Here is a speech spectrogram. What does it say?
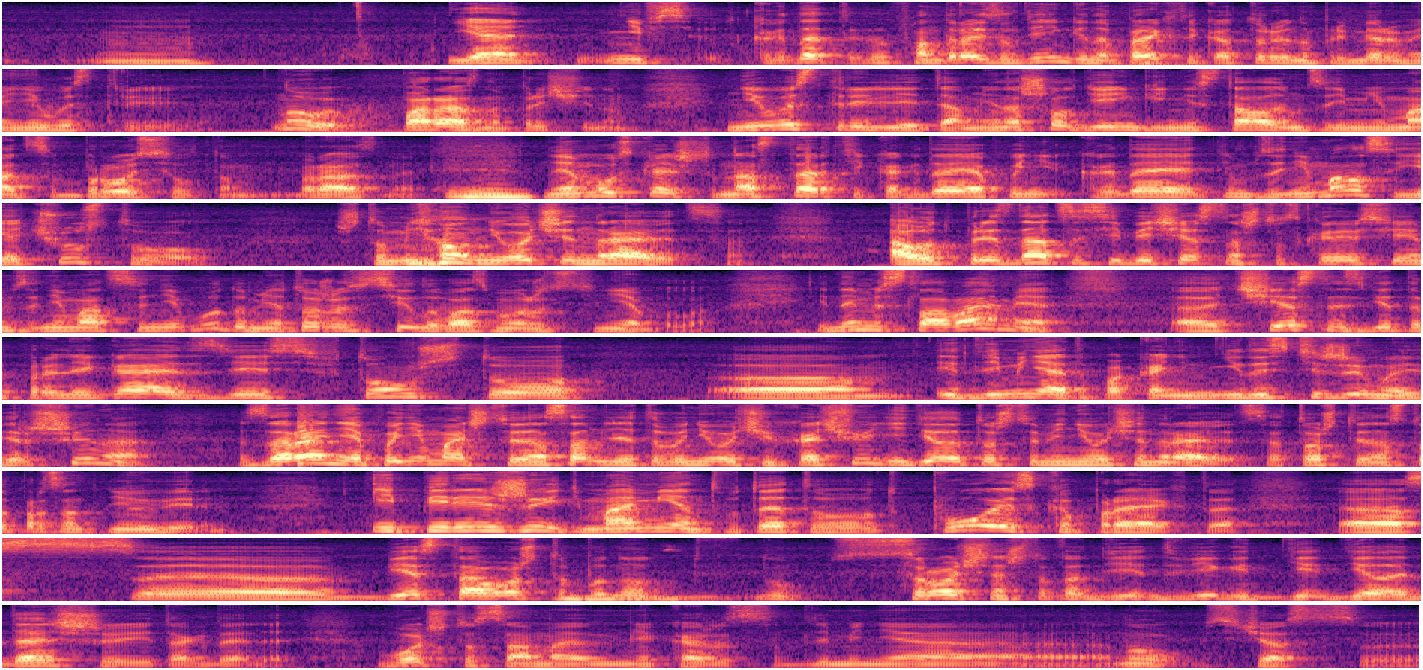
я не вс... когда ты фандрайзил деньги на проекты, которые, например, у меня не выстрелили. Ну, по разным причинам. Не выстрелили, там, не нашел деньги, не стал им заниматься, бросил, там, разное. Но я могу сказать, что на старте, когда я, когда я этим занимался, я чувствовал, что мне он не очень нравится. А вот признаться себе честно, что, скорее всего, я им заниматься не буду, мне тоже силы возможности не было. Иными словами, э, честность где-то пролегает здесь в том, что и для меня это пока недостижимая вершина, заранее понимать, что я на самом деле этого не очень хочу, и не делать то, что мне не очень нравится, а то, что я на 100% не уверен. И пережить момент вот этого вот поиска проекта э, с, э, без того, чтобы ну, ну, срочно что-то двигать, де, делать дальше и так далее. Вот что самое, мне кажется, для меня ну, сейчас э,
